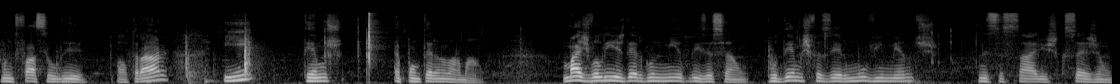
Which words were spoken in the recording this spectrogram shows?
muito fácil de alterar, e temos a ponteira normal. Mais valias de ergonomia e utilização. Podemos fazer movimentos necessários que sejam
